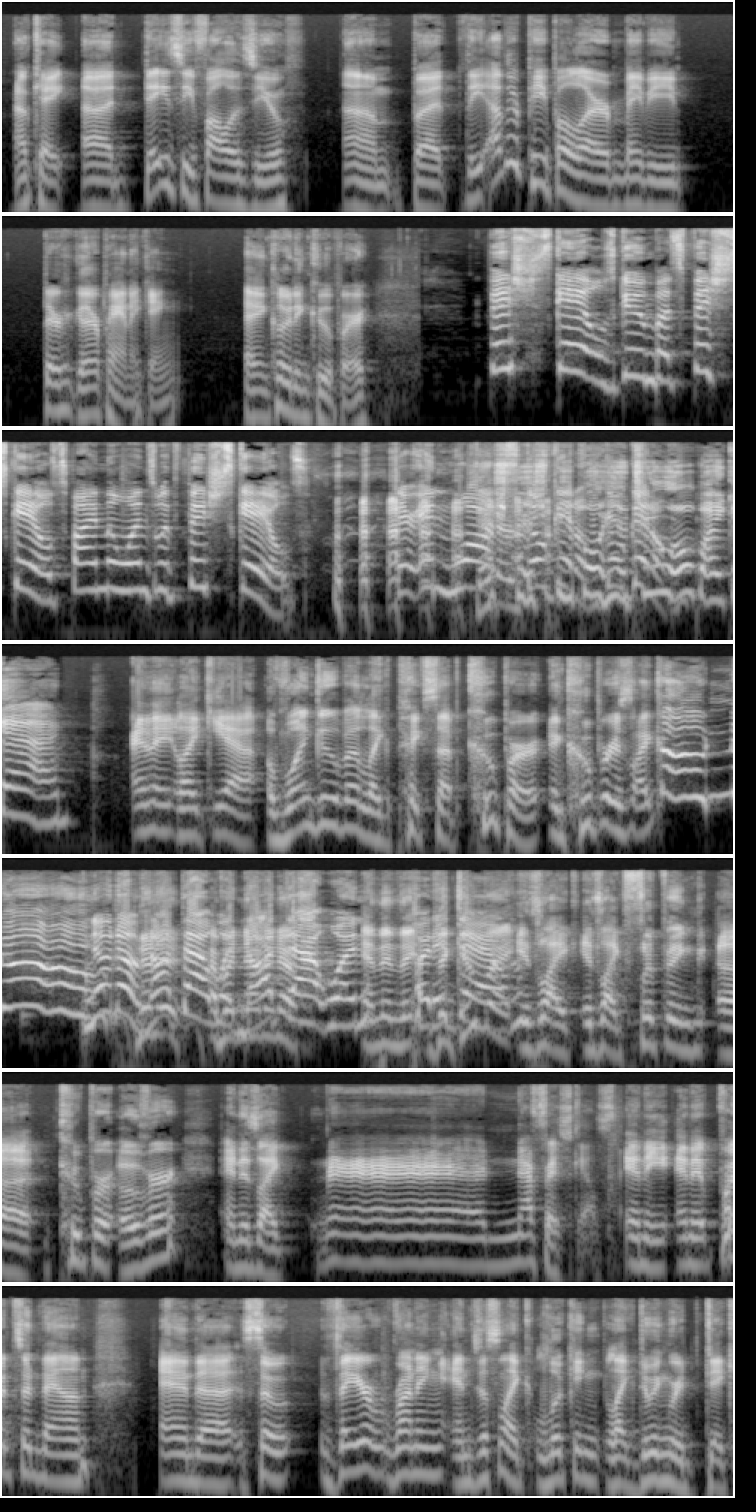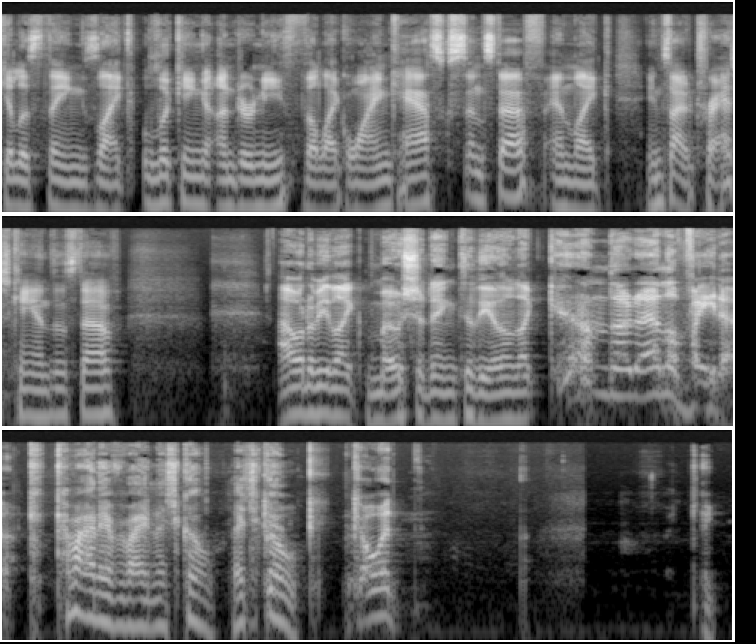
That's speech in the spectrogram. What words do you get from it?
Corner. Okay, uh Daisy follows you, um, but the other people are maybe they're they're panicking, including Cooper. Fish scales, Goombas, fish scales. Find the ones with fish scales. They're in water. There's fish Go get people them. here Go get too. 'em. Oh my god. And they like, yeah, one Goomba like picks up Cooper, and Cooper is like, "Oh no, No, no, not that but one, not that one. And then the, Put the it Goomba down. is like, is like flipping uh Cooper over, and is like, nah, not fish scales, and he and it puts him down, and uh so they are running and just like looking, like doing ridiculous things, like looking underneath the like wine casks and stuff, and like inside of trash cans and stuff. I want to be like motioning to the other, like get on the elevator. Come on, everybody. Let's go. Let's go. Go in.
